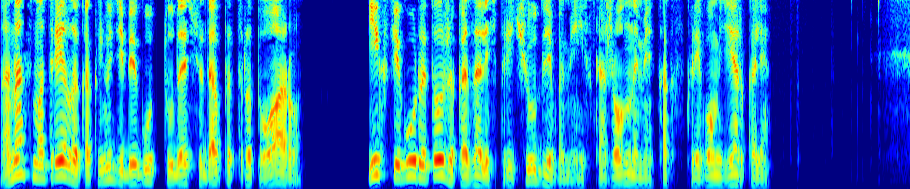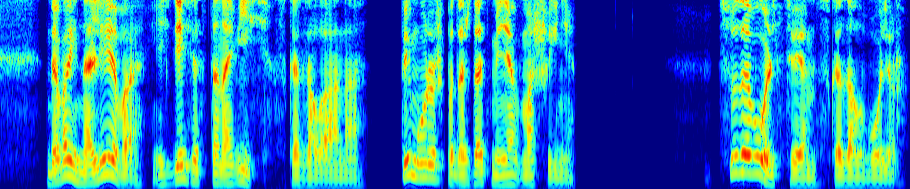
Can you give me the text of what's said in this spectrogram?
Она смотрела, как люди бегут туда-сюда по тротуару, их фигуры тоже казались причудливыми, искаженными, как в кривом зеркале. «Давай налево и здесь остановись», — сказала она. «Ты можешь подождать меня в машине». «С удовольствием», — сказал Воллер.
